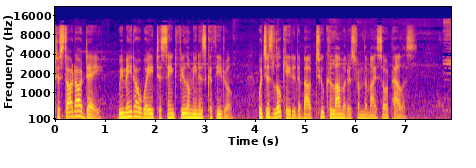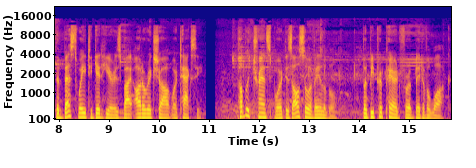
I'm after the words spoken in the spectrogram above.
To start our day, we made our way to St. Philomena's Cathedral, which is located about 2 kilometers from the Mysore Palace. The best way to get here is by auto rickshaw or taxi. Public transport is also available, but be prepared for a bit of a walk.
